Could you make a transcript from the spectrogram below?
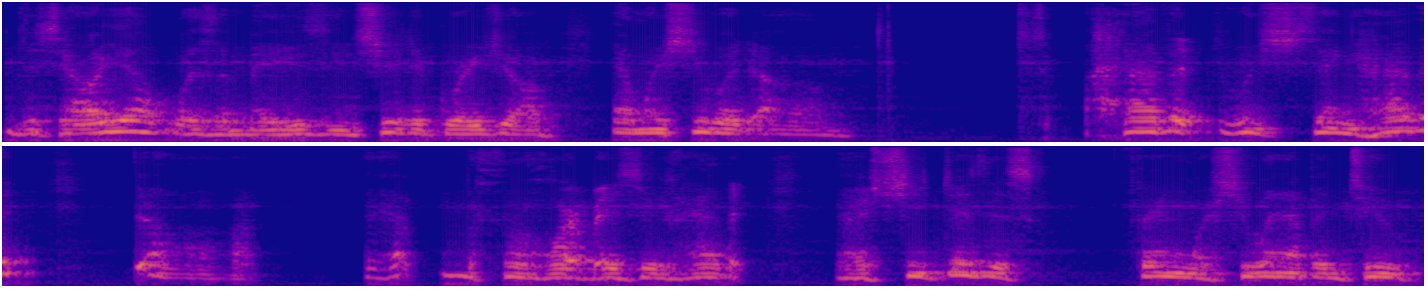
Natalia was amazing. She did a great job. And when she would um, have it, when she sang "Have It," uh, her heart basically have it. Uh, she did this thing where she went up into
